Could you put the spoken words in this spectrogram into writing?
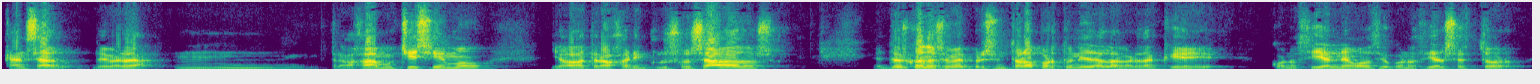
Cansado, de verdad. Mm, trabajaba muchísimo, llegaba a trabajar incluso sábados. Entonces, cuando se me presentó la oportunidad, la verdad que conocía el negocio, conocía el sector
